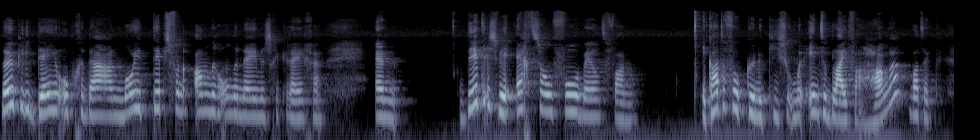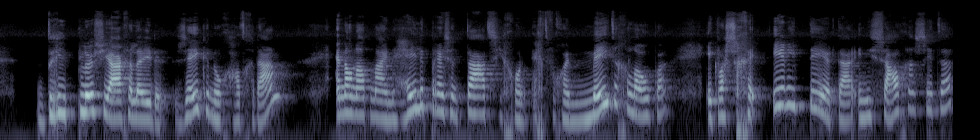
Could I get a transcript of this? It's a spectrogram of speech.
Leuke ideeën opgedaan. Mooie tips van andere ondernemers gekregen. En dit is weer echt zo'n voorbeeld van. Ik had ervoor kunnen kiezen om erin te blijven hangen. Wat ik drie plus jaar geleden zeker nog had gedaan. En dan had mijn hele presentatie gewoon echt voor geen meter gelopen. Ik was geïrriteerd daar in die zaal gaan zitten.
